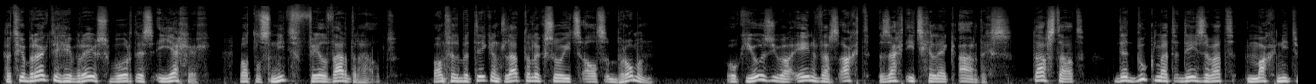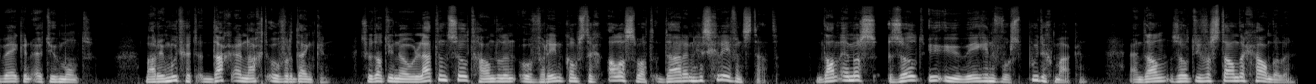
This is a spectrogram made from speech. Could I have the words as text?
Het gebruikte Hebreeuws woord is jecheg, wat ons niet veel verder helpt, want het betekent letterlijk zoiets als brommen. Ook Jozua 1, vers 8 zegt iets gelijkaardigs. Daar staat: Dit boek met deze wet mag niet wijken uit uw mond, maar u moet het dag en nacht overdenken, zodat u nauwlettend zult handelen overeenkomstig alles wat daarin geschreven staat. Dan immers zult u uw wegen voorspoedig maken, en dan zult u verstandig handelen.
